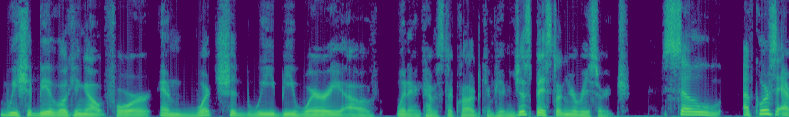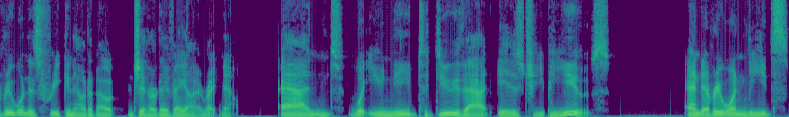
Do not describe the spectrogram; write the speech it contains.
we should be looking out for, and what should we be wary of when it comes to cloud computing, just based on your research? So, of course, everyone is freaking out about generative AI right now. And what you need to do that is GPUs. And everyone needs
